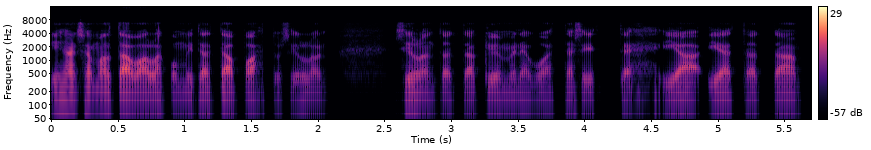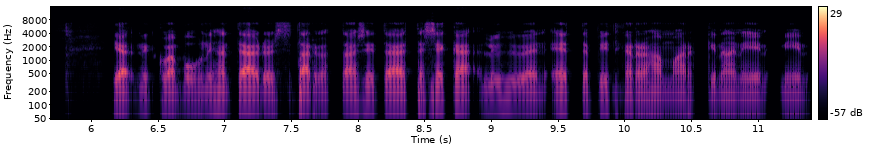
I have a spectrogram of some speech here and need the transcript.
Ihan samalla tavalla kuin mitä tapahtui silloin, silloin tota, 10 vuotta sitten. Ja, ja, tota, ja nyt kun mä puhun ihan täydellisesti, se tarkoittaa sitä, että sekä lyhyen että pitkän rahan markkina, niin, niin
